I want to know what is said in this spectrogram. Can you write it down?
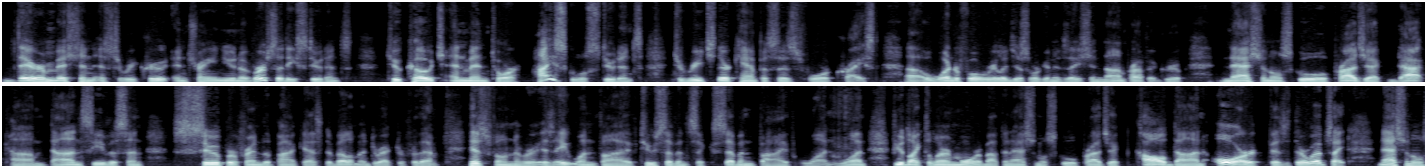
Their mission is to recruit and train university students to coach and mentor high school students to reach their campuses for Christ. Uh, a wonderful religious organization, nonprofit group, nationalschoolproject.com. Don Severson, super friend of the podcast, development director for them. His phone number is 815 276 7511. If you'd like to learn more about the National School Project, call Don or visit their website, National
